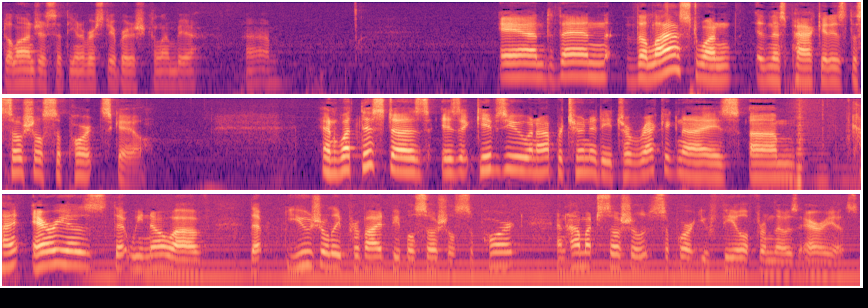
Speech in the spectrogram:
Delongis at the University of British Columbia. Um, and then the last one in this packet is the social support scale. And what this does is it gives you an opportunity to recognize um, ki- areas that we know of that usually provide people social support and how much social support you feel from those areas.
